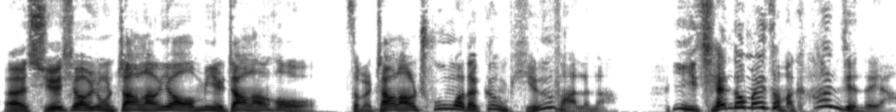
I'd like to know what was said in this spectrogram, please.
呃，学校用蟑螂药灭蟑螂后。怎么蟑螂出没的更频繁了呢？以前都没怎么看见的呀。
